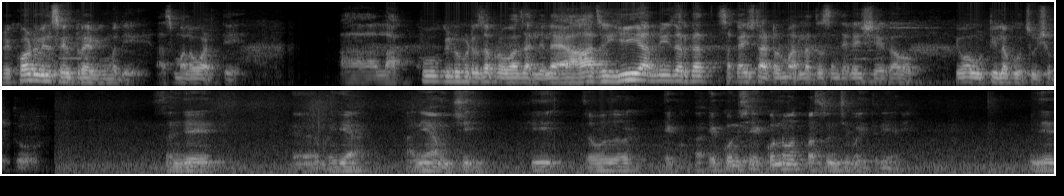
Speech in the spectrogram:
रेकॉर्ड होईल सेल्फ ड्रायव्हिंगमध्ये असं मला वाटते. लाखो किलोमीटरचा प्रवास झालेला आहे. आजही आम्ही जर का सकाळी स्टार्टर मारला तर संध्याकाळी शेगाव किंवा उटीला पोचू शकतो. संजय भैया आणि आमची ही जवळजवळ एक एकोणीसशे एकोणनव्वदपासूनची मैत्री आहे. म्हणजे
